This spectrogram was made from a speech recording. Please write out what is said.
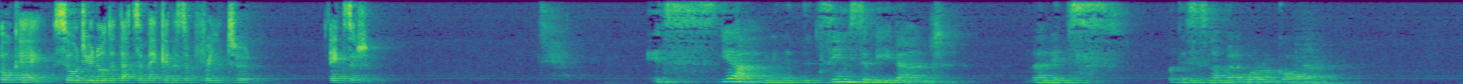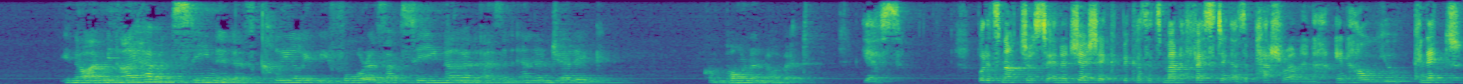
okay, so do you know that that's a mechanism for you to exit? It's yeah. I mean, it, it seems to be that that it's oh, this is not going to work, or you know, I mean, I haven't seen it as clearly before as I'm seeing now as an energetic component of it. Yes. But it's not just energetic because it's manifesting as a pattern in, in how you connect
